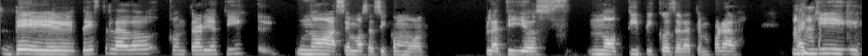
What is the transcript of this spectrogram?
de, de este lado, contrario a ti, no hacemos así como platillos no típicos de la temporada. Aquí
